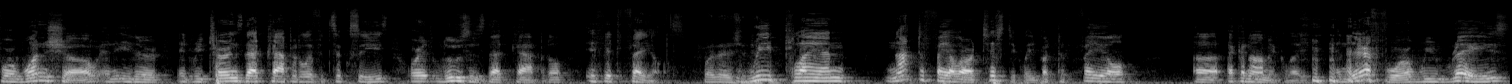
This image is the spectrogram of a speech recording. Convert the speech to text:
for one show, and either it returns that capital if it succeeds, or it loses that capital if it fails. Well, we plan not to fail artistically, but to fail uh, economically, and therefore we raise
